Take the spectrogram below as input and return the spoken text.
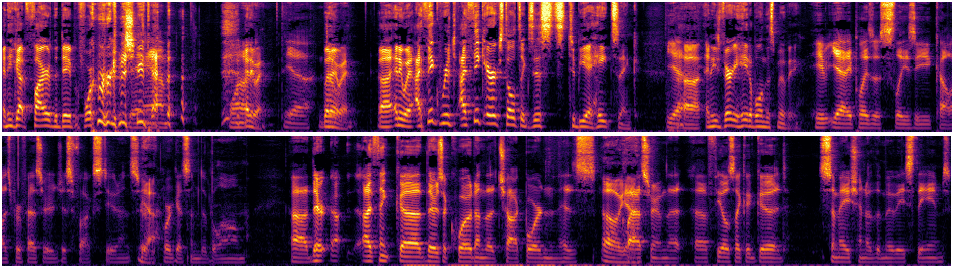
and he got fired the day before we were gonna shoot that. Anyway. yeah. But anyway. Uh, anyway, I think Rich. I think Eric Stoltz exists to be a hate sink. Yeah. uh, and he's very hateable in this movie. he yeah he plays a sleazy college professor who just fucks students or, Yeah. or gets them to blow them. Uh, there, uh, I think uh, there's a quote on the chalkboard in his Oh, yeah. classroom that uh, feels like a good summation of the movie's themes.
